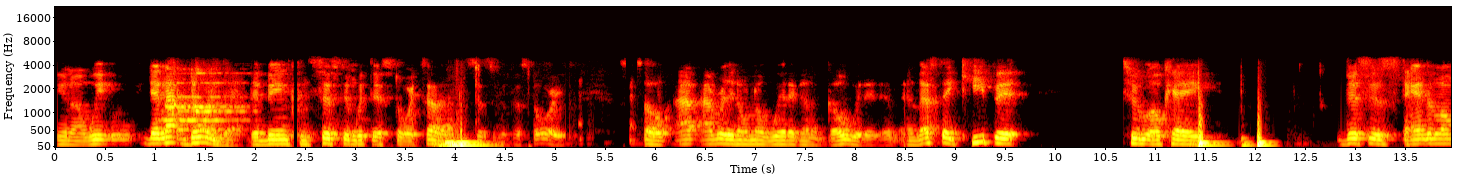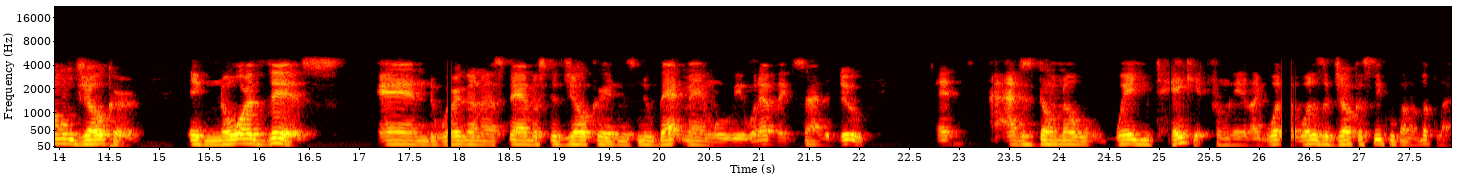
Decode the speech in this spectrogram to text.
You know, we they're not doing that. They're being consistent with their storytelling, consistent with their stories. So I, I really don't know where they're gonna go with it unless they keep it to okay, this is standalone Joker. Ignore this, and we're gonna establish the Joker in this new Batman movie, whatever they decide to do. It, I just don't know where you take it from there. Like, what what is a Joker sequel gonna look like?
